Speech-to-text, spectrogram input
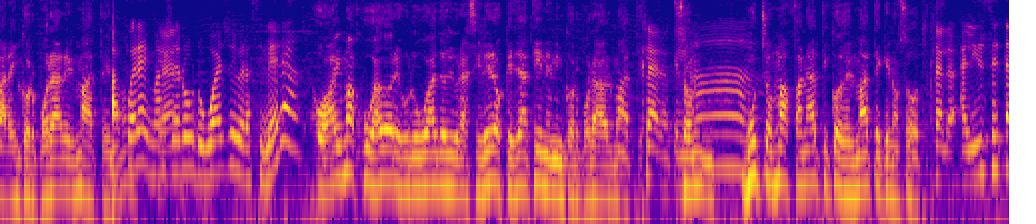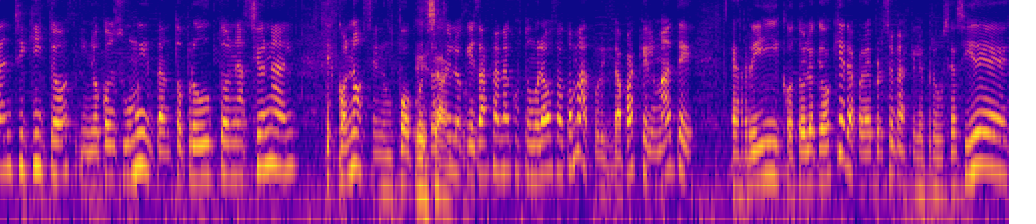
para incorporar el mate. ¿Afuera hay más claro. uruguayo y brasilera? O hay más jugadores uruguayos y brasileros que ya tienen incorporado el mate. Claro, que Son ah. muchos más fanáticos del mate que nosotros. Claro, al irse tan chiquitos y no consumir tanto producto nacional, desconocen un poco. Entonces lo que ya están acostumbrados a tomar, porque capaz que el mate es rico, todo lo que vos quieras, pero hay personas que le produce acidez,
